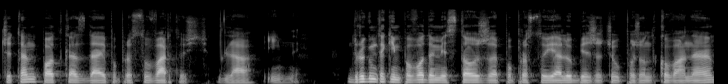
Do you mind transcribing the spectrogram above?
czy ten podcast daje po prostu wartość dla innych. Drugim takim powodem jest to, że po prostu ja lubię rzeczy uporządkowane,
